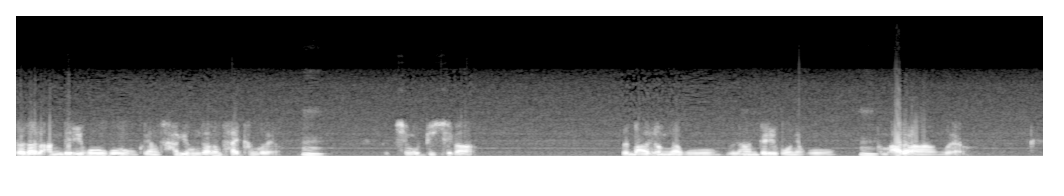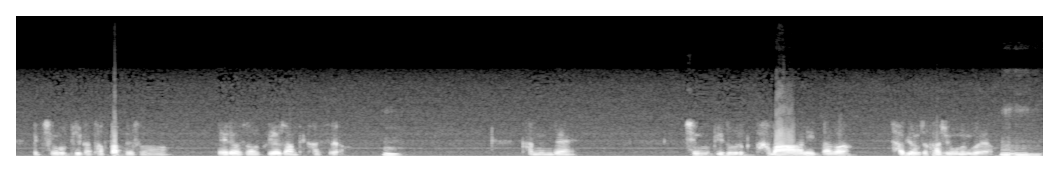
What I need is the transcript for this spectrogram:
여자를 안 데리고 오고, 그냥 자기 혼자만 차에 탄 거예요. 응. 그 친구 B 씨가 왜 말이 없냐고, 왜 안 데리고 오냐고, 응. 그럼 말을 안 하는 거예요. 그 친구 B가 답답해서 내려서 그 여자한테 갔어요. 응. 갔는데, 친구 이렇게 가만히 있다가 자기 혼자 다시 오는 거예요. 응. 응.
